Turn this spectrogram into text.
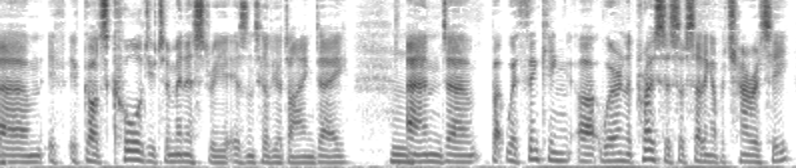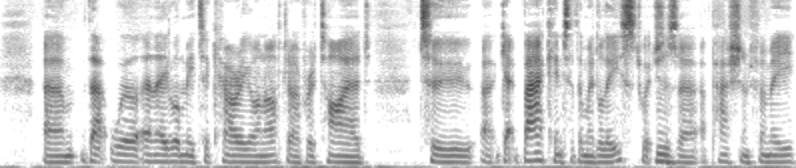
Um, if, if God's called you to ministry, it is until your dying day. And um, but we're thinking uh, we're in the process of setting up a charity um, that will enable me to carry on after I've retired to uh, get back into the Middle East, which is a, a passion for me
